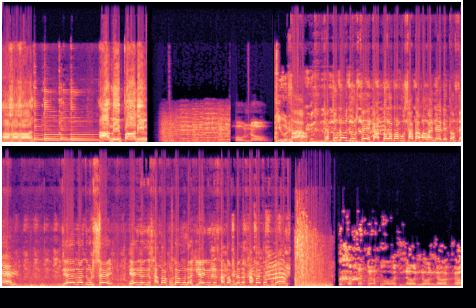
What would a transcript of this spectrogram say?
আহা হা আমি পারি না। আচ্ছা, এত রোদ উঠছে কাতলা বাবু ছাতা ফালাই নিয়ে যেতেছেন। যে রোদ উঠছে এই রোদে ছাতা ফুটাবো নাকি? এই রোদে ছাতা ফুটালে ছাতায় তো ফুটা no, তো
